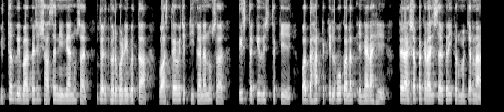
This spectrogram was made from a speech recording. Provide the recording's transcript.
वित्त विभागाच्या शासन निर्णयानुसार सुधारित घरभाडे भत्ता वास्तव्याच्या ठिकाणानुसार तीस टक्के वीस टक्के व दहा टक्के लागू करण्यात येणार आहे. तर अशा प्रकारे राज्य सरकारी कर्मचाऱ्यांना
